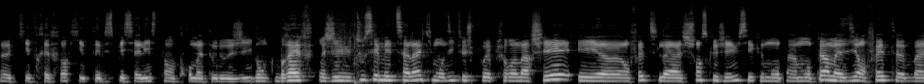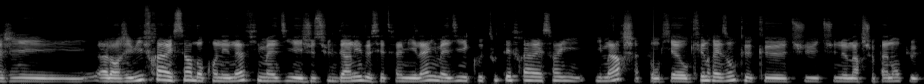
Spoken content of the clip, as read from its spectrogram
euh, qui est très fort, qui était le spécialiste en traumatologie. Donc bref, j'ai eu tous ces médecins-là qui m'ont dit que je pouvais plus remarcher. Et euh, en fait, la chance que j'ai eue, c'est que mon, mon père m'a dit, en fait, bah, j'ai... Alors j'ai huit frères et sœurs, donc on est neuf. Il m'a dit, et je suis le dernier de cette famille-là, il m'a dit, écoute, tous tes frères et sœurs, ils, marchent. Donc il n'y a aucune raison que, que tu, tu ne marches pas non plus.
